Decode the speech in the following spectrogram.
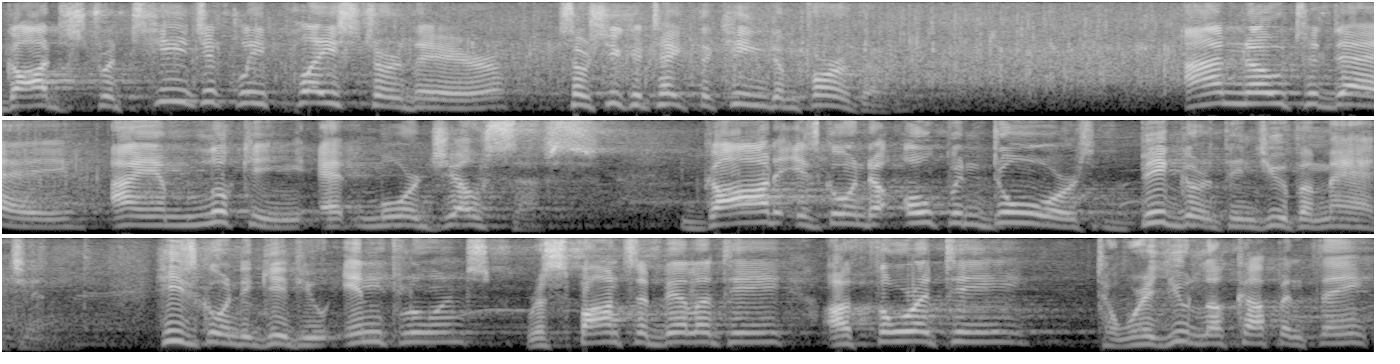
God strategically placed her there so she could take the kingdom further. I know today I am looking at more Josephs. God is going to open doors bigger than you've imagined. He's going to give you influence, responsibility, authority to where you look up and think,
